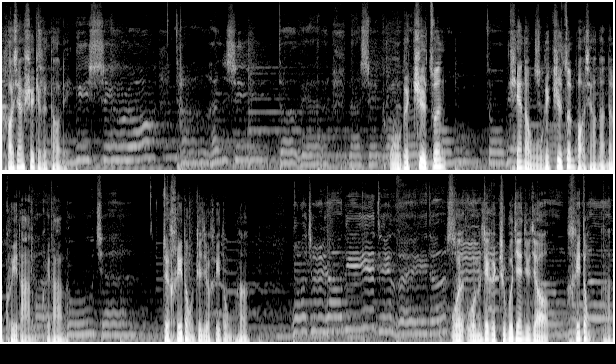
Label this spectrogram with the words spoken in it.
好像是这个道理。五个至尊，天呐，五个至尊宝箱的，那亏大了，亏大了。这。黑洞，这就是黑洞哈。我我们这个直播间就叫黑洞啊，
